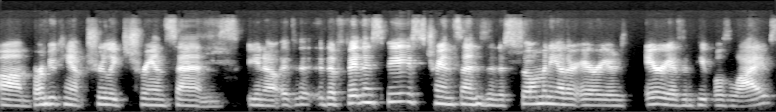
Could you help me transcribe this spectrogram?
um, Burn Boot Camp truly transcends, you know, the, the fitness piece transcends into so many other areas, areas in people's lives.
